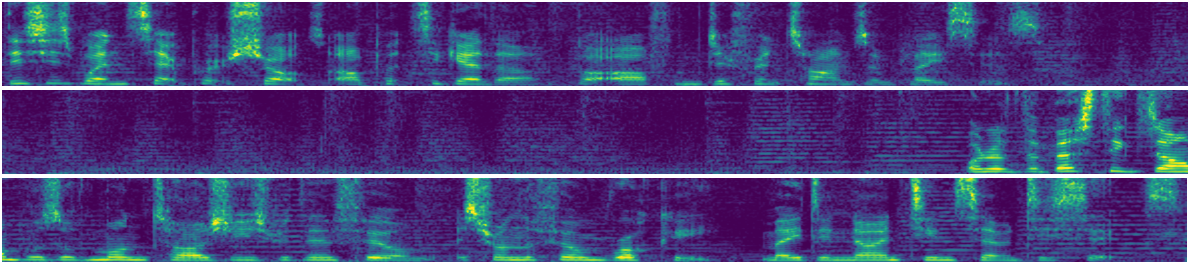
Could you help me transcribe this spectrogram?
This is when separate shots are put together but are from different times and places. One of the best examples of montage used within film is from the film Rocky, made in 1976.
